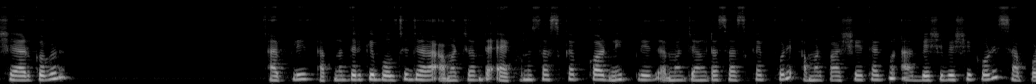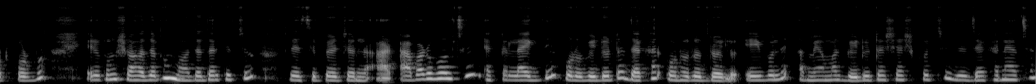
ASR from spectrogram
শেয়ার করবেন। আর প্লিজ আপনাদেরকে বলছি, যারা আমার চ্যানেলটা এখনও সাবস্ক্রাইব করেনি প্লিজ আমার চ্যানেলটা সাবস্ক্রাইব করে আমার পাশেই থাকবেন আর বেশি বেশি করে সাপোর্ট করবেন। এরকম সহজ এবং মজাদার কিছু রেসিপির জন্য। আর আবারও বলছি, একটা লাইক দিয়ে পুরো ভিডিওটা দেখার অনুরোধ রইল। এই বলে আমি আমার ভিডিওটা শেষ করছি। যে যেখানে আছেন,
